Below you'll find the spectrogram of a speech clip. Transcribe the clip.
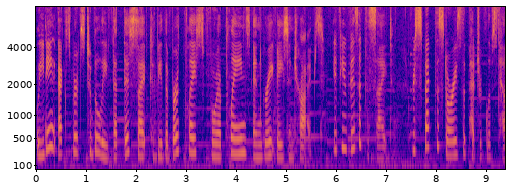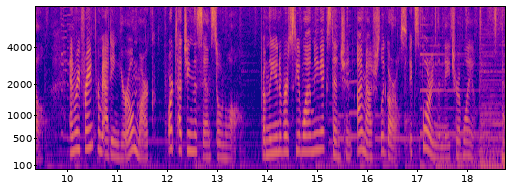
leading experts to believe that this site could be the birthplace for the Plains and Great Basin tribes. If you visit the site, respect the stories the petroglyphs tell, and refrain from adding your own mark or touching the sandstone wall. From the University of Wyoming Extension, I'm Ashley Garles, exploring the nature of Wyoming.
